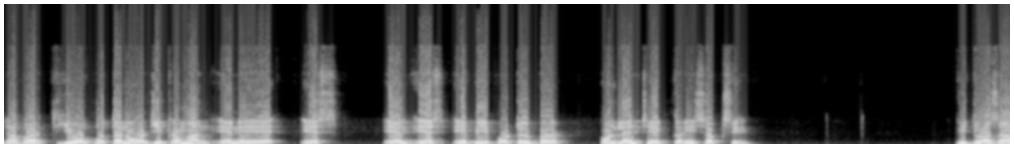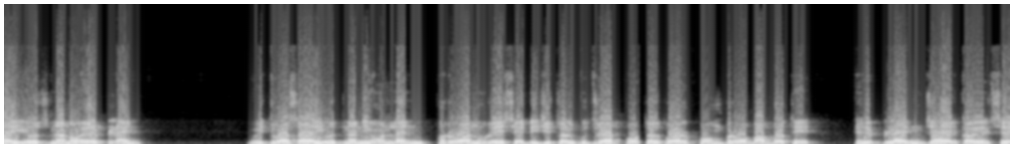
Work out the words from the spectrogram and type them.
લાભાર્થીઓ પોતાનો અરજી ક્રમાંક એનએએસ એપી પોર્ટલ પર ઓનલાઈન ચેક કરી શકશે. વિધવા સહાય યોજનાનો હેલ્પલાઇન વિધવા સહાય યોજનાની ઓનલાઈન ભરવાનું રહેશે. ડિજિટલ ગુજરાત પોર્ટલ પર ફોર્મ ભરવા બાબતે હેલ્પલાઇન જાહેર કરેલ છે.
